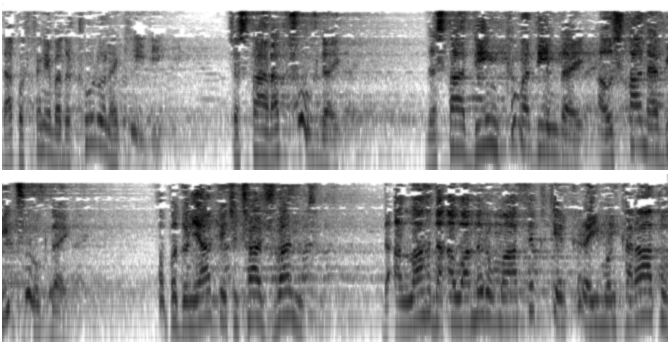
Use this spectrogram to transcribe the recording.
دا پوښتنې به د ټولو نه کیږي چې ستا رب څوک دی د ستا دین کومه دین دی او ستا نبی څوک دی خو په دنیا کې چې چا ژوند د الله د اوامرو موافق تیر کړی منکرات او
